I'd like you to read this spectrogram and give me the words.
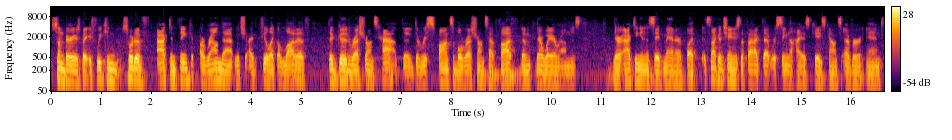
some barriers. But if we can sort of act and think around that, which I feel like a lot of the good restaurants have, the the responsible restaurants have thought them their way around this. They're acting in a safe manner, but it's not going to change the fact that we're seeing the highest case counts ever, and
